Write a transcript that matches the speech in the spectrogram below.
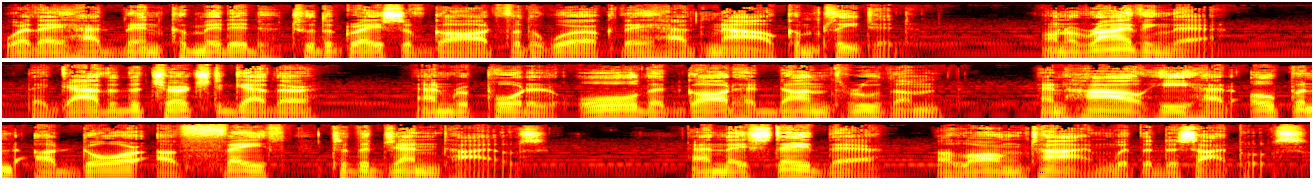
where they had been committed to the grace of God for the work they had now completed. On arriving there, they gathered the church together and reported all that God had done through them and how he had opened a door of faith to the Gentiles. And they stayed there a long time with the disciples.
